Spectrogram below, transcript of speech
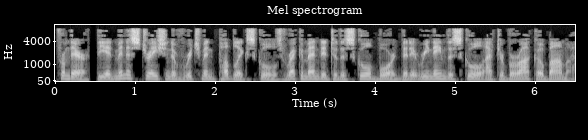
From there, the administration of Richmond Public Schools recommended to the school board that it rename the school after Barack Obama.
